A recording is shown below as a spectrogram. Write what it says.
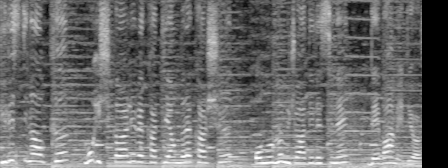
Filistin halkı bu işgali ve katliamlara karşı onurlu mücadelesine devam ediyor.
